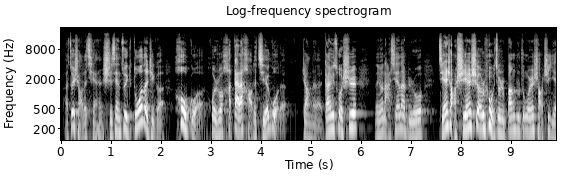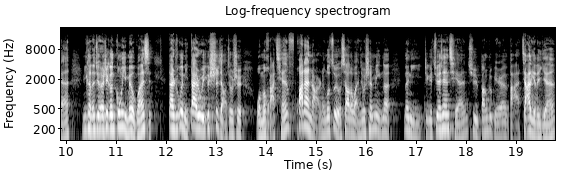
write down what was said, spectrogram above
啊最少的钱实现最多的这个后果，或者说带来好的结果的。这样的干预措施，那有哪些呢？比如减少食盐摄入，就是帮助中国人少吃盐。你可能觉得这跟公益没有关系，但如果你带入一个视角，就是我们把钱花在哪儿能够最有效的挽救生命，那那你这个捐些钱去帮助别人把家里的盐。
